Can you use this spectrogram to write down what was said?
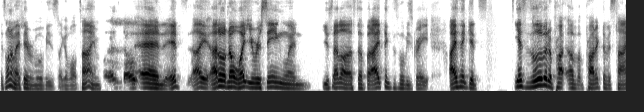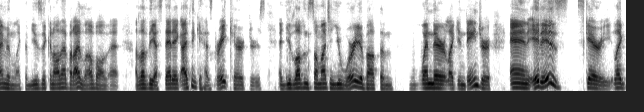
It's one of my favorite movies like of all time. That's dope. And it's I I don't know what you were seeing when you said all that stuff, but I think this movie's great. I think it's yes, it's a little bit of, pro- of a product of its time and like the music and all that, but I love all that. I love the aesthetic. I think it has great characters, and you love them so much, and you worry about them when they're like in danger, and it is scary. Like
